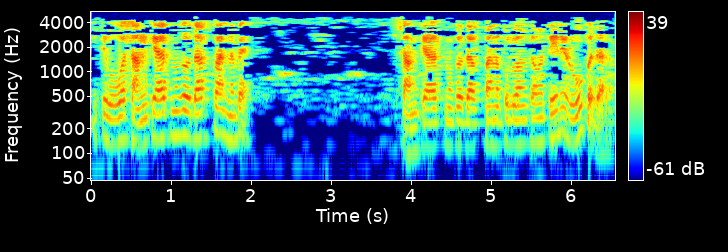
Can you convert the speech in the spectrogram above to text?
ඉතින් ඕව සංඛ්‍යාත්මකව දක්වන්න බෑ. සංඛ්‍යාත්මකව දක්වන්න පුළුවන්කම තියෙන රූප ධර්ම.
